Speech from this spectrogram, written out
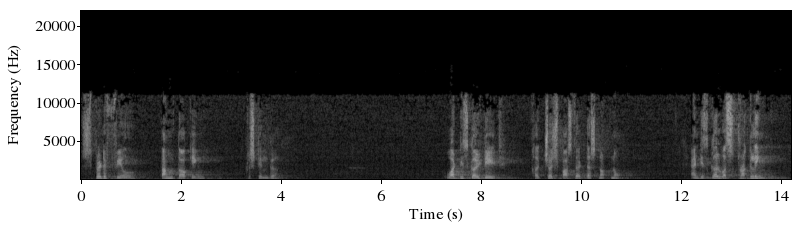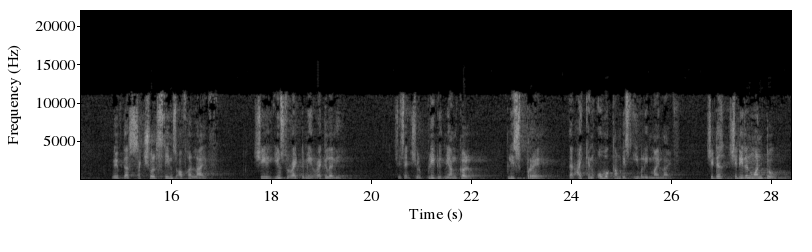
spirit filled, tongue talking Christian girl. What this girl did, her church pastor does not know. And this girl was struggling with the sexual sins of her life. She used to write to me regularly. She said, She'll plead with me, Uncle, please pray that I can overcome this evil in my life. She, does, she didn't want to,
